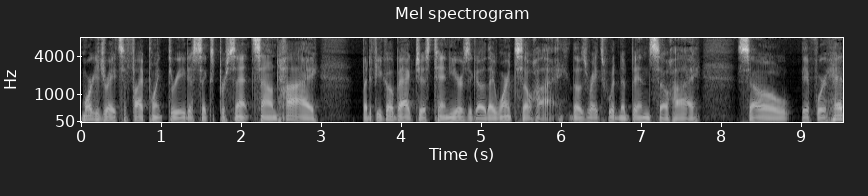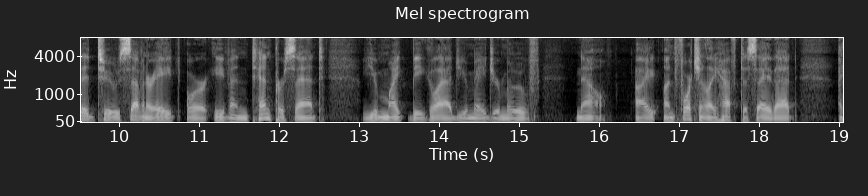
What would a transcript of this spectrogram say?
mortgage rates of 5.3 to 6% sound high, but if you go back just 10 years ago, they weren't so high. Those rates wouldn't have been so high. So if we're headed to 7 or 8 or even 10%, you might be glad you made your move now. I unfortunately have to say that I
